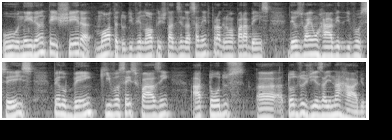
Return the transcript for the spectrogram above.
O Neiran Teixeira Mota, do Divinópolis, está dizendo: excelente programa, parabéns. Deus vai honrar a vida de vocês pelo bem que vocês fazem a todos, uh, todos os dias aí na rádio.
